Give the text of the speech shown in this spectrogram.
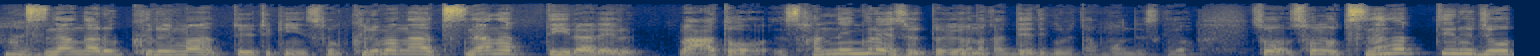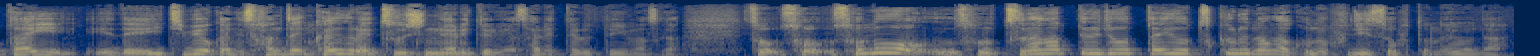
ー、つながる車という時に、その車がつながっていられる。まあ、あと3年ぐらいすると世の中出てくると思うんですけど、その、そのつながっている状態で1秒間に3000回ぐらい通信のやり取りがされてると言いますが、そ、そ、その、そのつながっている状態を作るのがこの富士ソフトのような、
